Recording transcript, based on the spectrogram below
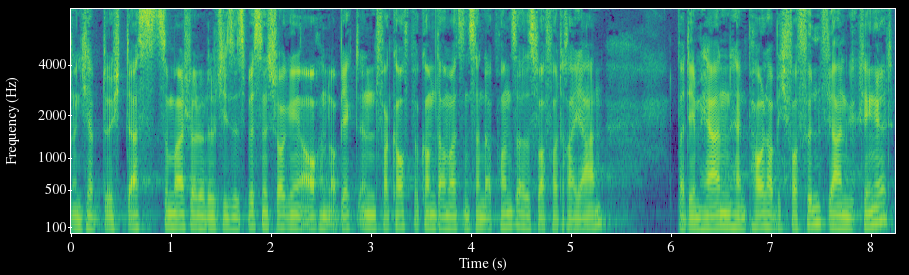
Und ich habe durch das zum Beispiel oder durch dieses Business Jogging auch ein Objekt in Verkauf bekommen, damals in Santa Ponza, das war vor drei Jahren. Bei dem Herrn, Herrn Paul, habe ich vor fünf Jahren geklingelt.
